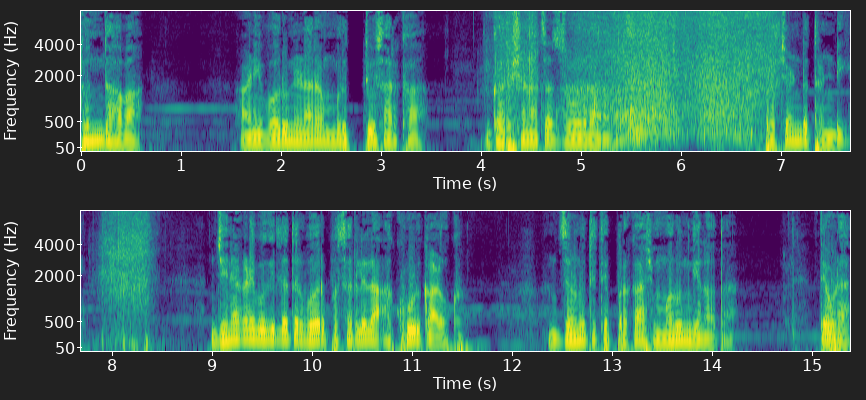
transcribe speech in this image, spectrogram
धुंद हवा आणि वरून येणारा मृत्यूसारखा घर्षणाचा जोरदार आवाज. प्रचंड थंडी. जिन्याकडे बघितलं तर वर पसरलेला आखूड काळोख. जणू तिथे प्रकाश मरून गेला होता. तेवढ्यात.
